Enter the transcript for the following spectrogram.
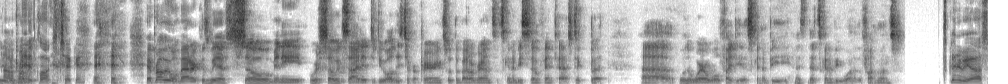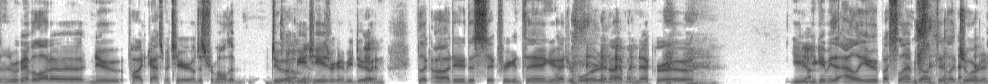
Oh, probably, man, the clock's ticking. it probably won't matter because we have so many. We're so excited to do all these different pairings with the battlegrounds. It's going to be so fantastic. But uh, well, the werewolf idea is going to be that's going to be one of the fun ones. It's going to be awesome. We're going to have a lot of new podcast material just from all the duo oh, BGs man. we're going to be doing. Yep. Be like, oh, dude, this sick freaking thing. You had your warden. I have my necro. You yeah. you gave me the alley oop. I slam dunked it like Jordan.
